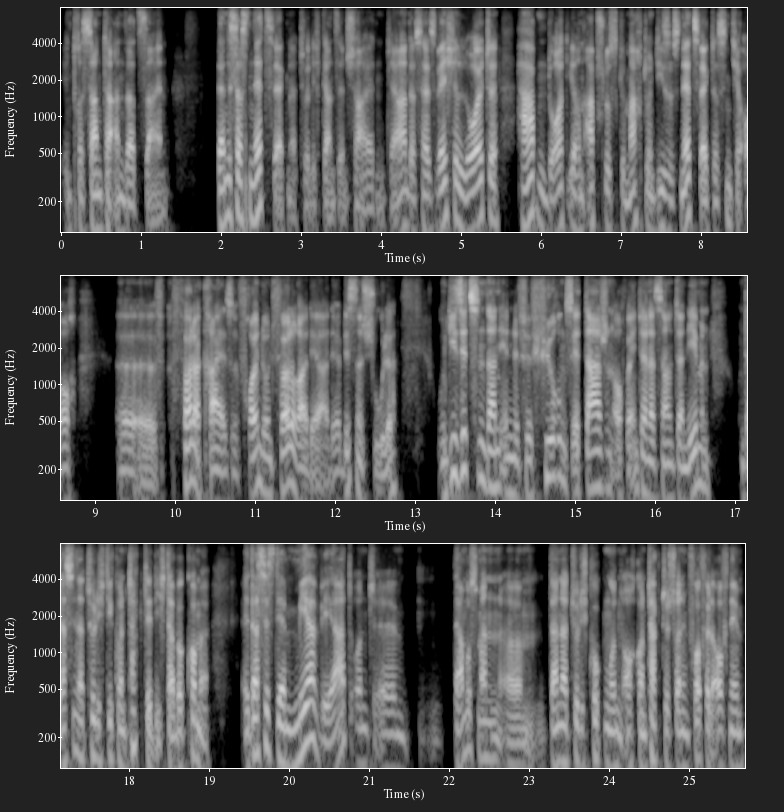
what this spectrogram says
interessanter Ansatz sein. Dann ist das Netzwerk natürlich ganz entscheidend. Ja? Das heißt, welche Leute haben dort ihren Abschluss gemacht und dieses Netzwerk, das sind ja auch äh, Förderkreise, Freunde und Förderer der, der Business-Schule, und die sitzen dann in für Führungsetagen auch bei internationalen Unternehmen. Und das sind natürlich die Kontakte, die ich da bekomme. Äh, das ist der Mehrwert und äh, da muss man ähm, dann natürlich gucken und auch Kontakte schon im Vorfeld aufnehmen.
